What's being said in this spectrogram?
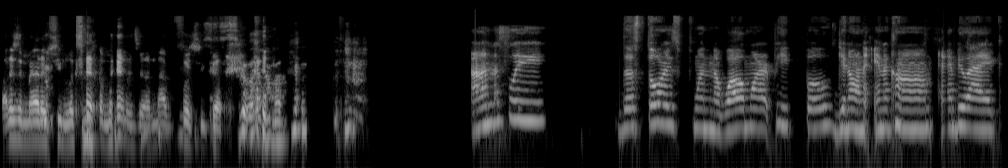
Why does it matter if she looks at the manager or not before she goes? Honestly, the stories when the Walmart people get on the intercom and be like,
